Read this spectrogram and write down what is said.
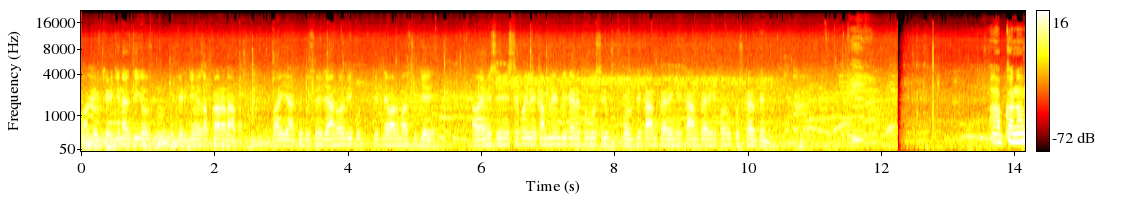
वहाँ पे खिड़की नज़दीक है उसको तो खिड़की में सब करंट आता। बाकी यहाँ पे दूसरे जानवर भी कुछ कितने बार मर चुके हैं। अब एम इससे पहले कंप्लेंट भी करे तो वो सिर्फ़ बोलते काम करेंगे काम करेंगे पर वो कुछ करते नहीं। आपका नाम?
